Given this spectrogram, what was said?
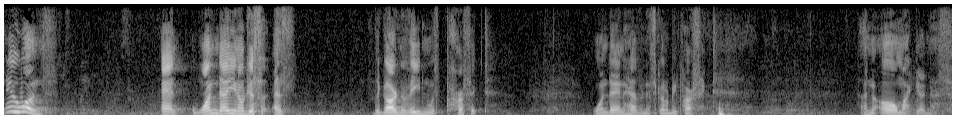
New ones. And one day, you know, just as the Garden of Eden was perfect, one day in heaven it's going to be perfect. And oh my goodness.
